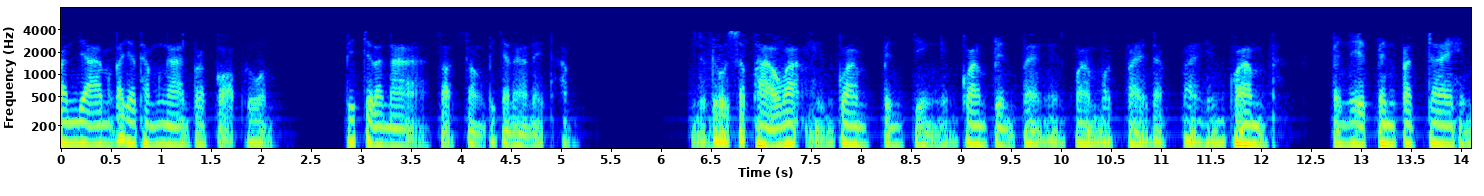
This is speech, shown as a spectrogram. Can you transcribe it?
ปัญญามันก็จะทำงานประกอบร่วม พิจารณาสอดส่องพิจารณาในธรรม ดูสภาวะ เห็นความเป็นจริง เห็นความเปลี่ยนแปลง เห็นความหมดไปดับไป เห็นความเป็นเหตุเป็นปัจจัย เห็น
